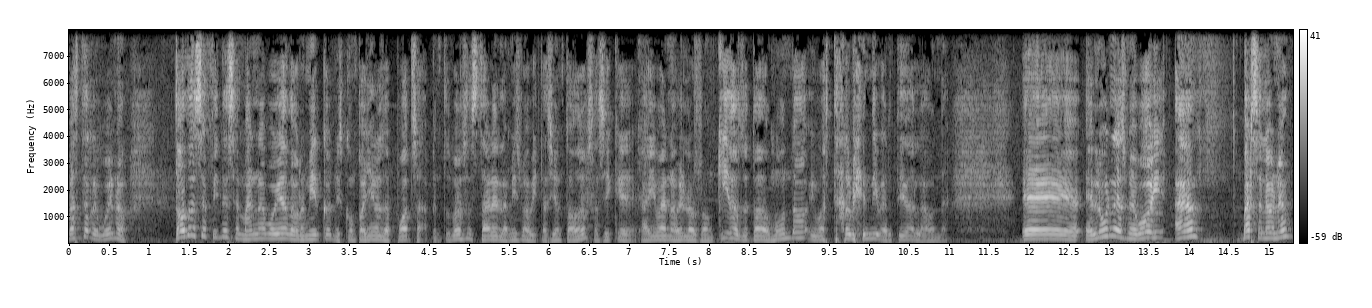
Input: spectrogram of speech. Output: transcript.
Va a estar re bueno. Todo ese fin de semana voy a dormir con mis compañeros de WhatsApp. Entonces vamos a estar en la misma habitación todos. Así que ahí van a oír los ronquidos de todo el mundo. Y va a estar bien divertida la onda. Eh, el lunes me voy a Barcelona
